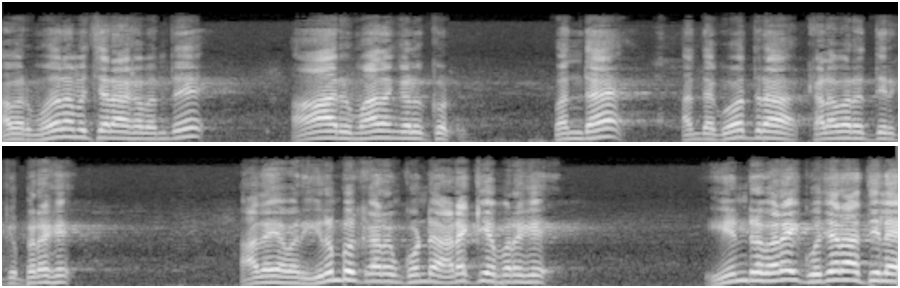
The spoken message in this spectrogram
அவர் முதலமைச்சராக வந்து ஆறு மாதங்களுக்குள் வந்த அந்த கோத்ரா கலவரத்திற்கு பிறகு அதை அவர் இரும்பு கரம் கொண்டு அடக்கிய பிறகு இன்று வரை குஜராத்தில்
